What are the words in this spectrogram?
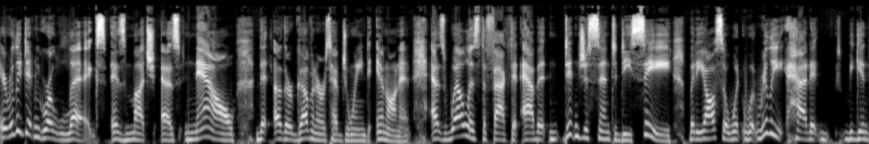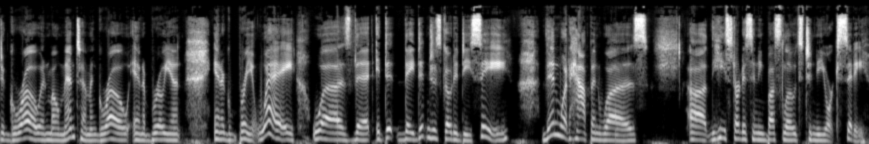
it really didn't grow legs as much as now that other governors have joined in on it, as well as the fact that Abbott didn't just send to DC, but he also, what, what really had it begin to grow in momentum and grow in a brilliant, in a brilliant way was that it did, they didn't just go to DC. Then what happened was, uh, he started sending busloads to New York City.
